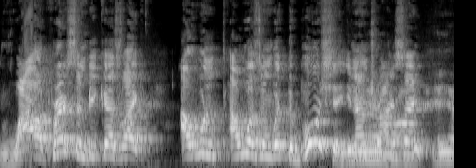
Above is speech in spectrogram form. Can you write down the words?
wild person because like I wouldn't I wasn't with the bullshit. You know what I'm trying bro. to say? Yeah,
